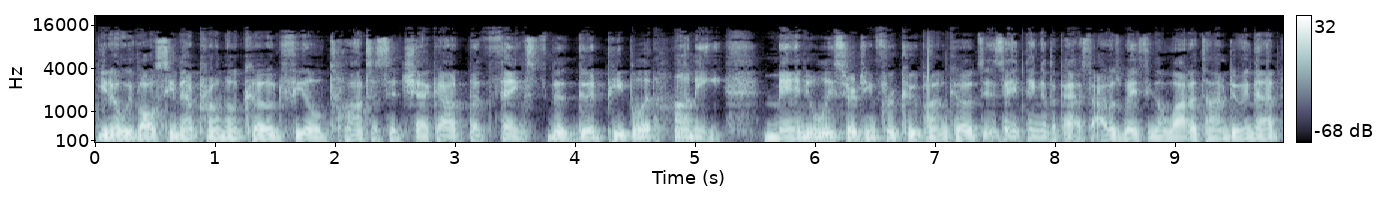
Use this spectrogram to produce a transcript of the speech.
You know, we've all seen that promo code field taunt us at checkout, but thanks to the good people at Honey, manually searching for coupon codes is a thing of the past. I was wasting a lot of time doing that.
